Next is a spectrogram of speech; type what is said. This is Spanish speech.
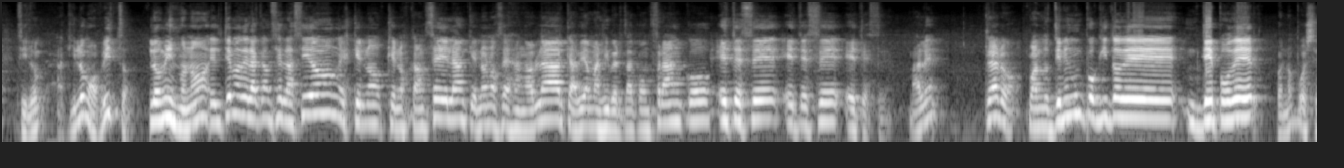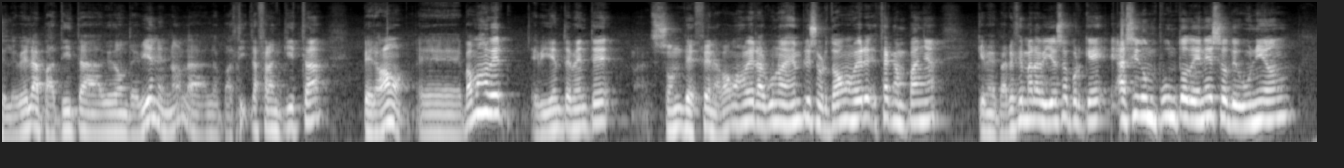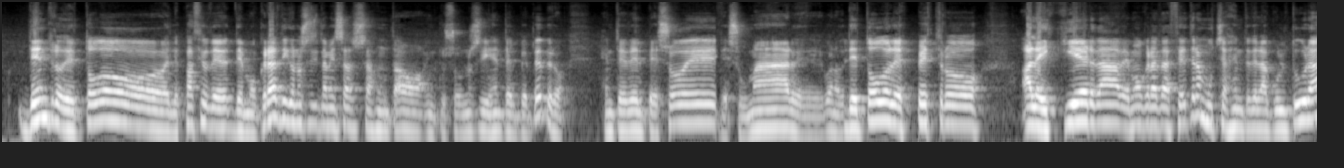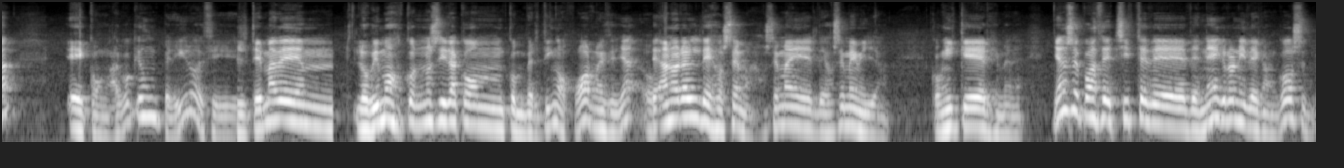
aquí lo hemos visto. Lo mismo, ¿no? El tema de la cancelación es que, no, que nos cancelan, que no nos dejan hablar, que había más libertad con Franco, etc, etc, etc, ¿vale? Claro, cuando tienen un poquito de, de poder, bueno, pues se le ve la patita de dónde vienen, ¿no? La, patita franquista, pero vamos, eh, vamos a ver, evidentemente son decenas, vamos a ver algunos ejemplos y sobre todo vamos a ver esta campaña que me parece maravillosa porque ha sido un punto de neso de unión dentro de todo el espacio democrático, no sé si también se ha, juntado, incluso no sé si gente del PP, pero gente del PSOE, de Sumar, de, bueno, de todo el espectro a la izquierda, demócrata, etcétera, mucha gente de la cultura, eh, con algo que es un peligro. Es decir, el tema de. Mm, lo vimos con, no sé si era con, con Bertín Osborne, ¿no? Dice, ya. Ah, no, era el de Josema, Josema el de Josema y Millán, con Iker Jiménez. Ya no se puede hacer chistes de, de negro ni de gangoso.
